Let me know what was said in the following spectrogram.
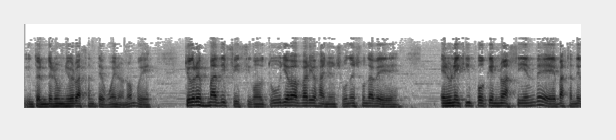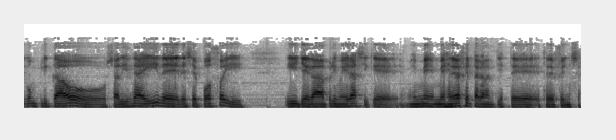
y tener un nivel bastante bueno, ¿no? Pues yo creo que es más difícil. Cuando tú llevas varios años en segunda y en segunda vez en un equipo que no asciende, es bastante complicado salir de ahí, de, de ese pozo y, y llega a primera, así que me, me genera cierta garantía este, este defensa.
